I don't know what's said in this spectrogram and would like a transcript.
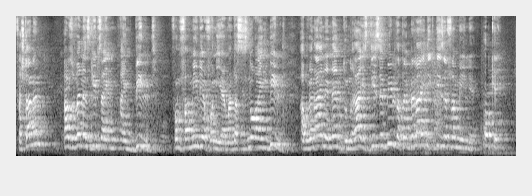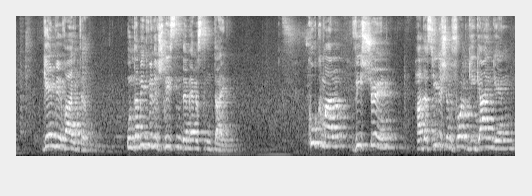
Verstanden? Also wenn es gibt ein, ein Bild von Familie von jemandem, das ist nur ein Bild. Aber wenn einer nimmt und reißt diese Bilder, dann beleidigt diese Familie. Okay. Gehen wir weiter. Und damit will ich schließen den ersten Teil. Guck mal, wie schön hat das jüdische Volk gegangen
